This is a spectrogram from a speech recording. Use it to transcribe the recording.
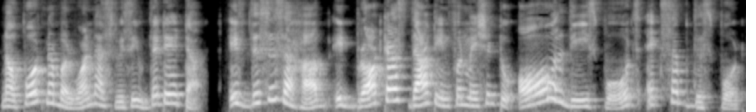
Now port number 1 has received the data. If this is a hub, it broadcasts that information to all these ports except this port.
